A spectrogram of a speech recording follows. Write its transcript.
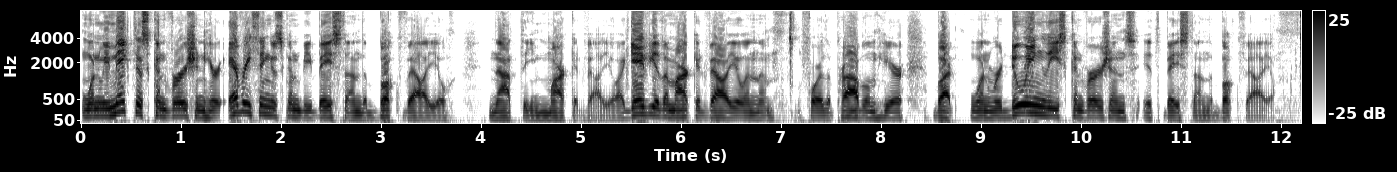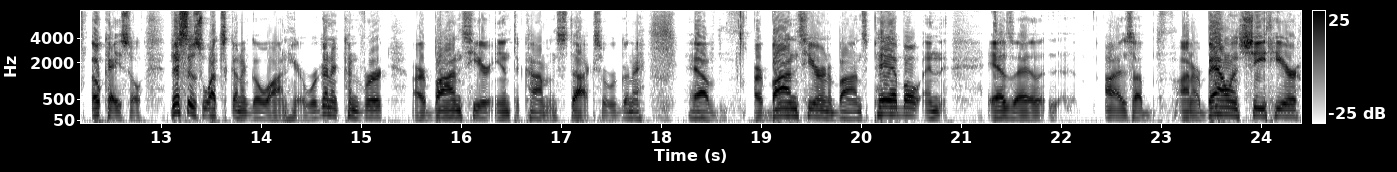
when we make this conversion here, everything is going to be based on the book value, not the market value. I gave you the market value in the, for the problem here, but when we're doing these conversions, it's based on the book value. Okay, so this is what's going to go on here. We're going to convert our bonds here into common stock. So we're going to have our bonds here and a bonds payable, and as a as a on our balance sheet here,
